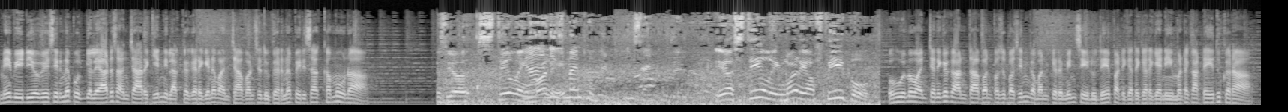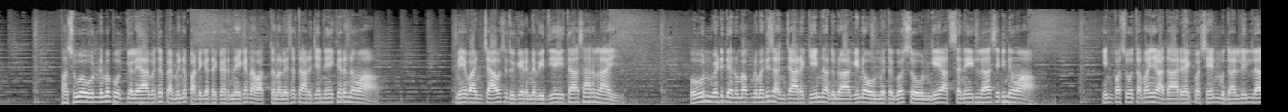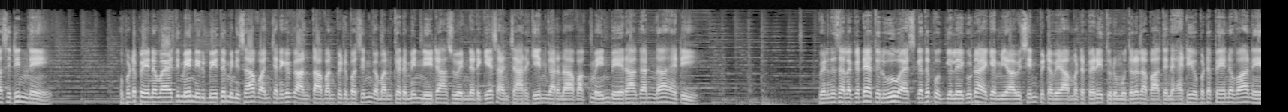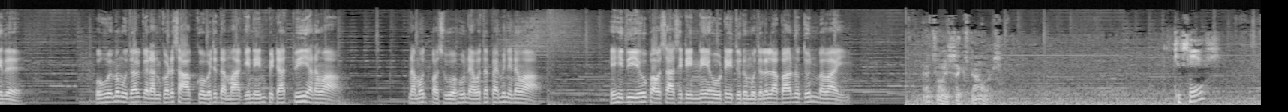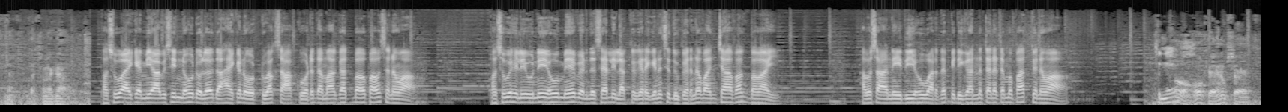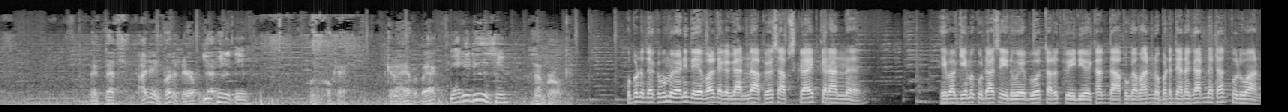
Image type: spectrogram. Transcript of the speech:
මේ වීඩියෝවේ සිරින පුද්ගලයාට සංචාරකින් ඉලක්ක කරගෙන වංචාවන් සිදු කරන පිරිසක් හමු වුණා. Because you're stealing money. You're stealing money off people. ඔහු එම වංචනික කාන්තාවන් පසුපසින් ගමන් කරමින් සීලුදේ පටිගත කර ගැනීමට කටයුතු කරා. පසුව ඔවුන්නෙම පුද්ගලයා වෙත පැමිණ පටිගත කරන එක නවත්වන ලෙස තර්ජනය කරනවා. මේ වංචාව සිදු කරන විදිය ඉතා සරලයි. ඔවුන් වැඩි දැනුමක් නොමැති සංචාරකින් හඳුනාගෙන ඔවුන් වෙත ගොස් ඔවුන්ගේ අත්සන ඉල්ලා සිටිනවා. ඉන් පසුව තමයි ආධාරයක් වශයෙන් මුදල් ඉල්ලා සිටින්නේ. ඔබට පේනවා ඇති මේ නිර්බේධ මිනිසා වංචනික කාන්තාවන් පිටුපසින් ගමන් කරමින් නීට හසුවෙන්නටගේ සංචාරකයෙන් ගණනාවක් මෙයින් බේරාගන්නා හැටි. වෙළඳ සැලකට ඇතුළු වූ වයස්ගත පුද්ගලයෙකුට අයගැමියා විසින් පිටවයාමට පෙර ඉතුරු මුදල ලබා දෙන හැටි ඔබට පේනවා නේද. ඔහු එම මුදල් ගණන්කොට සාක්කෝ වෙච දමාගෙනෙන් පිටත් වී යනවා. නමුත් පසුව ඔහු නැවත පැමිණෙනවා. එහිදී ඔහු පවසා සිටින්නේ හුට ඉතුරු මුදල ලබානු දුන් බවයි. That's only $6. කිසේ පසු අයකැමියා විසින් ඔහු ඩොල දහයක නෝට්ටුවක් සාක්කුවට දමාගත් බව පවසනවා. පසුව හෙළිවුණේ ඔහු මේ වෙනද සැල් ඉලක්ක කරගෙන සිදුකරන වංචාවක් බවයි. අවසානයේදී ඔහු වර්ද පිළිගන්න තැනටම පත් වෙනවා. ඔබ නොදකපු මෙවැනි දේවල් දෙක ගන්න අපව සබස්ක්‍රයිබ් කරන්න. ඒවගේම කුඩා සීනුවේ බෝත් අරුත් වීඩියෝ එකක් දාපු ගමන් ඔබට දැනගන්නටත් පුළුවන්.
